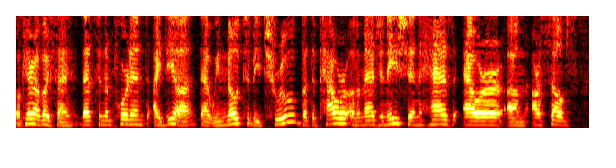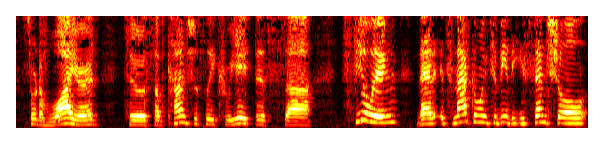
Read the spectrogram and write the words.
Okay, Rabbi Say, that's an important idea that we know to be true, but the power of imagination has our um, ourselves sort of wired to subconsciously create this uh, feeling that it's not going to be the essential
